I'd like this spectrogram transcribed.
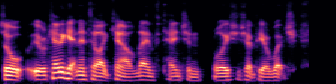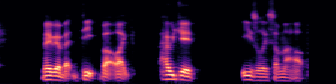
So you were kind of getting into like kind of length tension relationship here, which maybe a bit deep, but like how would you easily sum that up?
